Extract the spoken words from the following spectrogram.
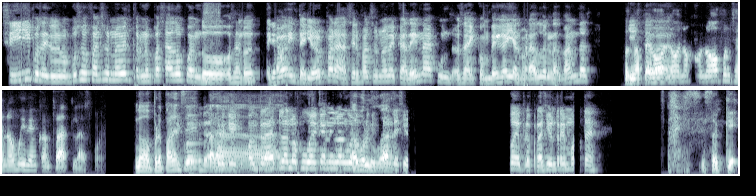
sí, pues él lo puso falso 9 el torneo pasado cuando, o sea, lo tiraba de interior para hacer falso 9 cadena, o sea, con Vega y Alvarado en las bandas. Pues no pegó, estaba- no, no, no funcionó muy bien contra Atlas, güey. No, prepárense Contra- para... Porque contra Atlas no jugó el Canelo Angulo porque estaba lugar. lesionado de preparación remota. Ay, ¿Eso qué?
